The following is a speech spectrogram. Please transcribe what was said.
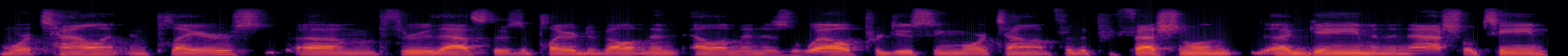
more talent and players um, through that so there's a player development element as well producing more talent for the professional uh, game and the national team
